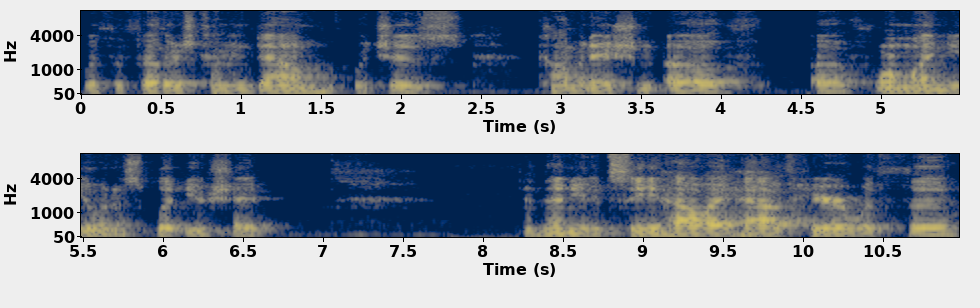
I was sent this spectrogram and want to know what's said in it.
with the feathers coming down, which is combination of a form line U and a split U shape. And then you can see how I have here with the,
